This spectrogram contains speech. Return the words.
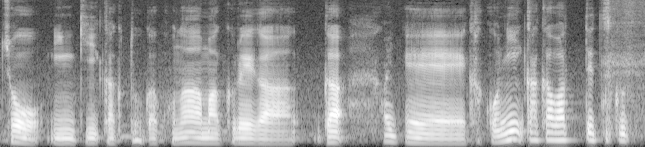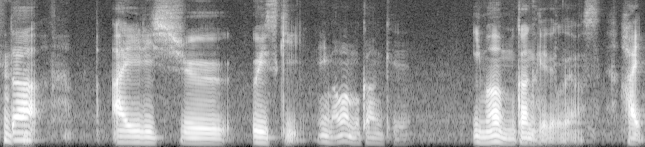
超人気格闘家コナー・マクレガーが、はい。えー過去に関わって作った アイリッシュウイスキー。今は無関係。今は無関係でございます。はい。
